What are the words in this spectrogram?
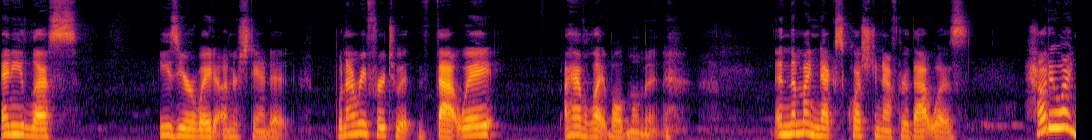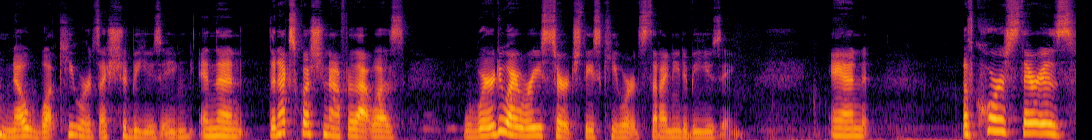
any less easier way to understand it. When I refer to it that way, I have a light bulb moment. And then my next question after that was, how do I know what keywords I should be using? And then the next question after that was, where do I research these keywords that I need to be using? And of course, there is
